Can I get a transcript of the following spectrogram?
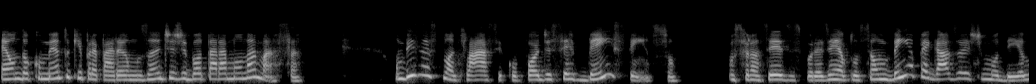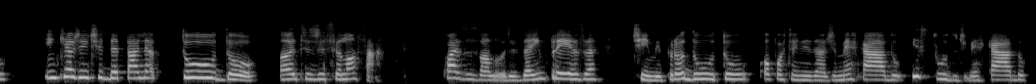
é um documento que preparamos antes de botar a mão na massa. Um business plan clássico pode ser bem extenso. Os franceses, por exemplo, são bem apegados a este modelo em que a gente detalha tudo antes de se lançar quais os valores da empresa, time produto, oportunidade de mercado, estudo de mercado,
